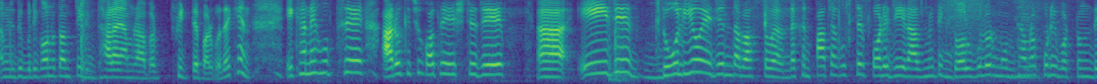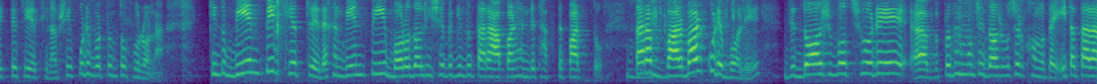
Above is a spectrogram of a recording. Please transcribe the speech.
আমি যদি বলি গণতান্ত্রিক ধারায় আমরা আবার ফিরতে পারব। দেখেন এখানে হচ্ছে আরও কিছু কথা এসছে যে এই যে দলীয় এজেন্ডা বাস্তবায়ন, দেখেন পাঁচ আগস্টের পরে যে রাজনৈতিক দলগুলোর মধ্যে আমরা পরিবর্তন দেখতে চেয়েছিলাম, সেই পরিবর্তন তো হলো না। কিন্তু বিএনপির ক্ষেত্রে, দেখেন বিএনপি বড় দল হিসেবে কিন্তু তারা আপার হ্যান্ডে থাকতে পারতো। তারা বারবার করে বলে যে দশ বছরে প্রধানমন্ত্রী দশ বছর ক্ষমতা এটা তারা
